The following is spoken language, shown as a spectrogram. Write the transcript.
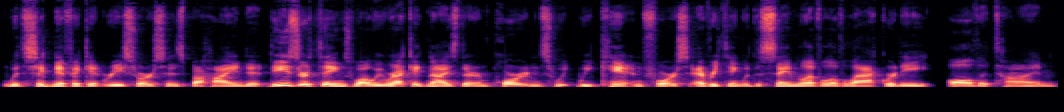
with significant resources behind it. These are things, while we recognize their importance, we, we can't enforce everything with the same level of alacrity all the time.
